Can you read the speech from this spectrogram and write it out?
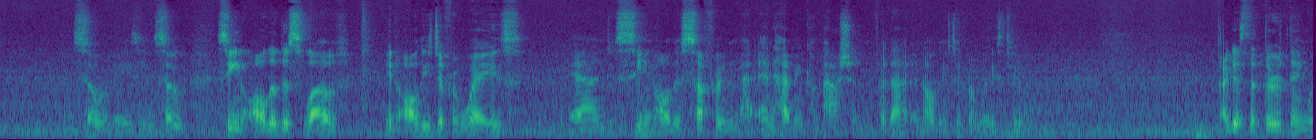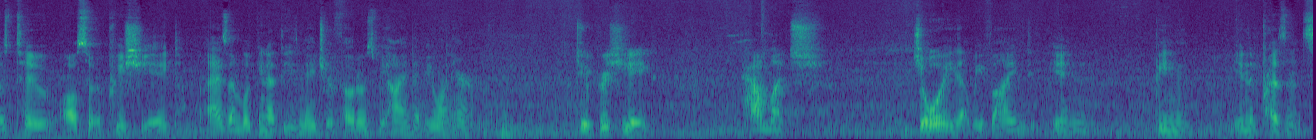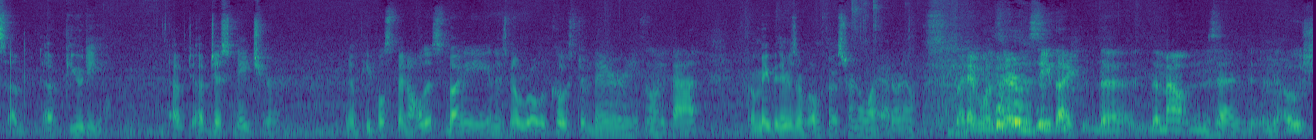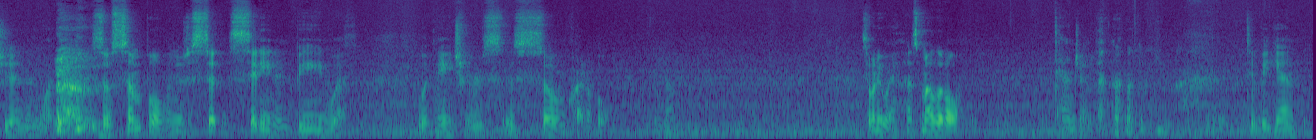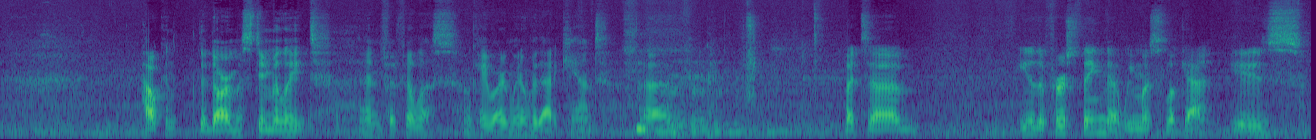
and so amazing. So seeing all of this love in all these different ways and seeing all this suffering and having compassion for that in all these different ways too. I guess the third thing was to also appreciate, as I'm looking at these nature photos behind everyone here, to appreciate how much joy that we find in being in the presence of, of beauty, of, of just nature. You know, people spend all this money and there's no roller coaster there or anything like that or maybe there's a roller coaster in Hawaii. I don't know, but everyone's there to see like the the mountains and, and the ocean and whatnot. It's so simple, and you're just sitting, sitting and being with with nature is, is so incredible, you know. So anyway, that's my little tangent to begin. How can the Dharma stimulate and fulfill us? Okay, we already went over that. It can't. Um, but um, you know, the first thing that we must look at is,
